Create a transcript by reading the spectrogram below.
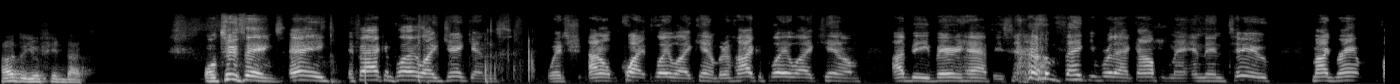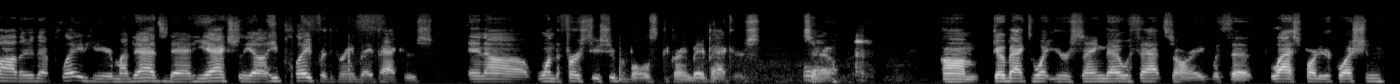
How do you feel that? Well, two things. A, if I can play like Jenkins, which I don't quite play like him, but if I could play like him, I'd be very happy. So thank you for that compliment. And then two, my grandfather that played here, my dad's dad, he actually uh, he played for the Green Bay Packers and uh, won the first two Super Bowls, the Green Bay Packers. So, um, go back to what you were saying though. With that, sorry, with the last part of your question.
